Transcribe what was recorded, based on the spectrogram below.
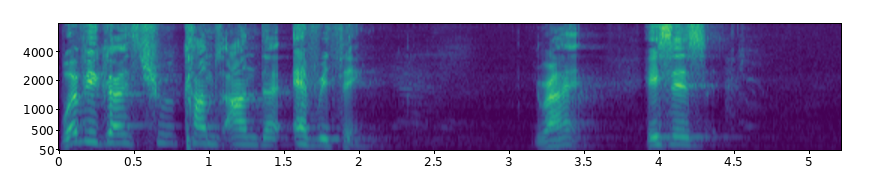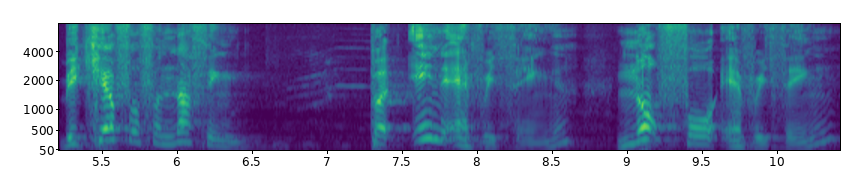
Whatever you're going through comes under everything, right? He says, Be careful for nothing, but in everything, not for everything,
